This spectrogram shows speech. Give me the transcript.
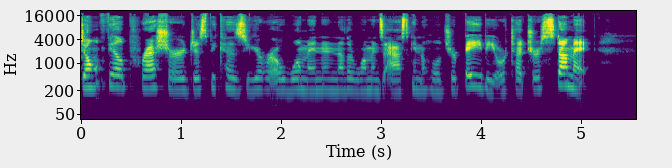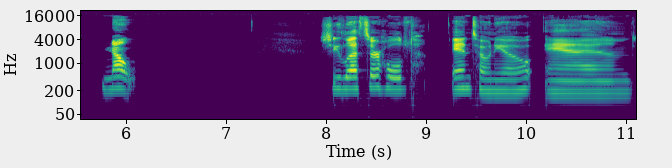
Don't feel pressure just because you're a woman and another woman's asking to hold your baby or touch your stomach. No. She lets her hold Antonio and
